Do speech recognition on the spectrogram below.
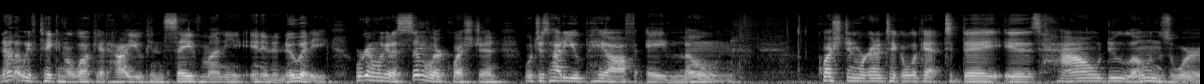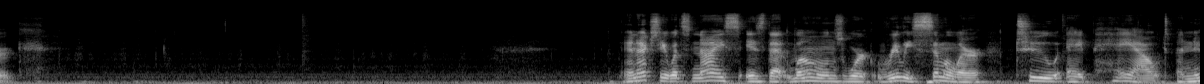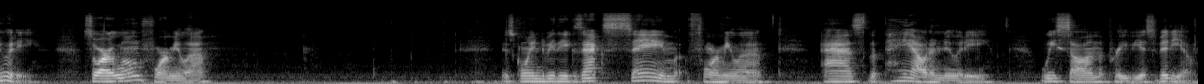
Now that we've taken a look at how you can save money in an annuity, we're going to look at a similar question, which is how do you pay off a loan? Question we're going to take a look at today is how do loans work? And actually, what's nice is that loans work really similar to a payout annuity. So our loan formula is going to be the exact same formula as the payout annuity we saw in the previous video.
